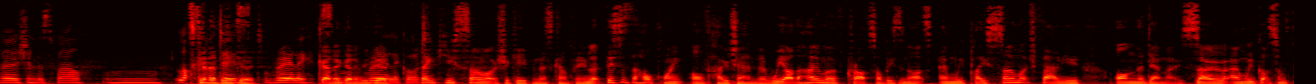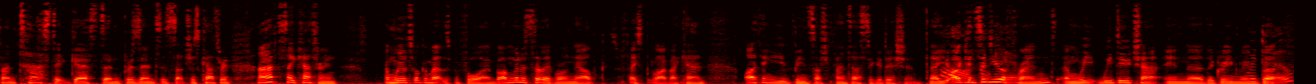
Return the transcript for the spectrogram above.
version as well. Mm, lots It's of be good. Really, Gonna, gonna be really good. good. Thank you so much for keeping us company. Look, this is the whole point of Hochanda. We are the home of crafts, hobbies, and arts, and we place so much value on the demos. So, and we've got some fantastic guests and presenters such as Kathryn. I have to say, Kathryn, and we were talking about this beforehand, but I'm going to tell everyone now because Facebook Live I can. I think you've been such a fantastic addition. Now, you, I Oh, consider you a friend, and we, we do chat in uh, the green room. We but do.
